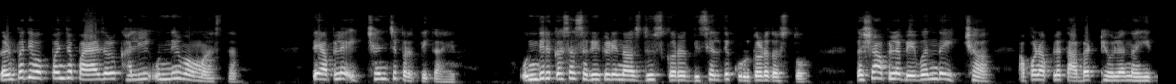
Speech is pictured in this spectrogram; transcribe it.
गणपती बाप्पांच्या पायाजवळ खाली उंदीर मामा असतात. ते आपल्या इच्छांचे प्रतीक आहेत. उंदीर कसा सगळीकडे नासधूस करत दिसेल ते कुरतडत असतो. तशा आपल्या बेबंद इच्छा आपण आपल्या ताब्यात ठेवल्या नाहीत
